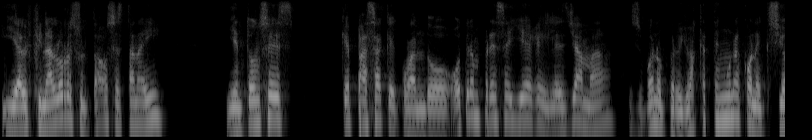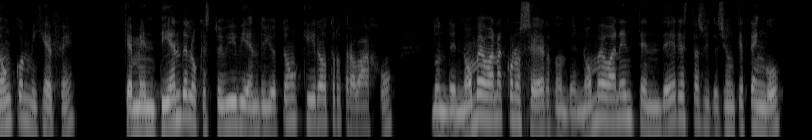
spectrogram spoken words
y al final los resultados están ahí. Y entonces, ¿qué pasa? Que cuando otra empresa llega y les llama, dices, bueno, pero yo acá tengo una conexión con mi jefe que me entiende lo que estoy viviendo y yo tengo que ir a otro trabajo donde no me van a conocer, donde no me van a entender esta situación que tengo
